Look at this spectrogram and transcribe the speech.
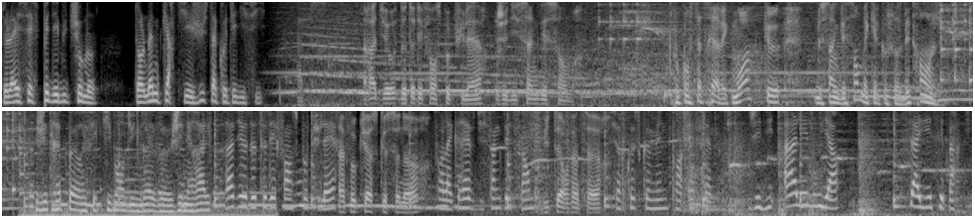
de la SFP début de Chaumont, dans le même quartier juste à côté d'ici. Radio d'autodéfense populaire, jeudi 5 décembre. Vous constaterez avec moi que le 5 décembre est quelque chose d'étrange. J'ai très peur effectivement d'une grève générale. Radio d'autodéfense populaire. Info kiosque sonore. Pour la grève du 5 décembre. 8h-20h. Sur causecommune.fm. J'ai dit Alléluia. Ça y est, c'est parti.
